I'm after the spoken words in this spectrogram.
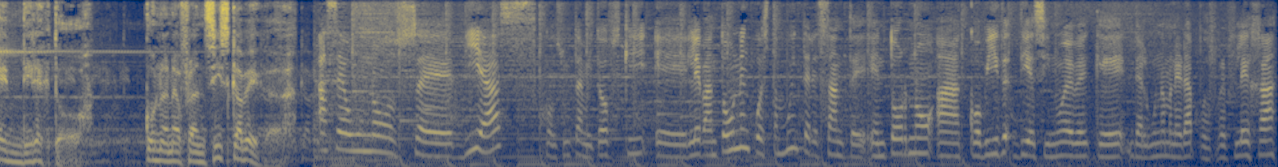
En directo con Ana Francisca Vega. Hace unos eh, días, Consulta Mitofsky eh, levantó una encuesta muy interesante en torno a COVID-19 que de alguna manera pues refleja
